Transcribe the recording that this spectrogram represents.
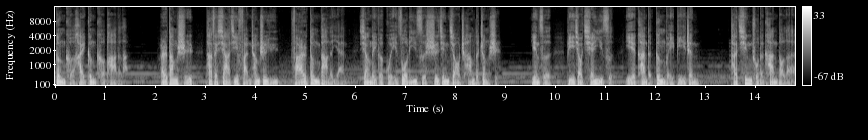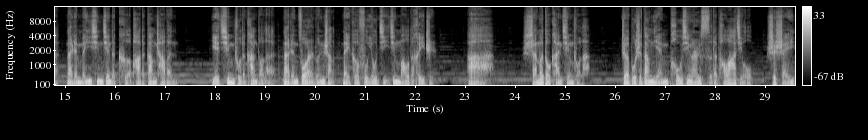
更可害、更可怕的了。而当时他在下级反常之余，反而瞪大了眼，向那个鬼做了一次时间较长的正视，因此比较前一次也看得更为逼真。他清楚地看到了那人眉心间的可怕的钢叉纹，也清楚地看到了那人左耳轮上那颗富有几斤毛的黑痣。啊，什么都看清楚了，这不是当年剖心而死的陶阿九是谁？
